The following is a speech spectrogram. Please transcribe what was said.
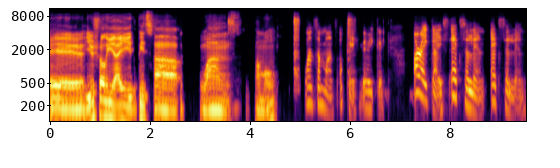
Uh, usually I eat pizza once a month. Once a month. Okay, very good. All right, guys. Excellent, excellent.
